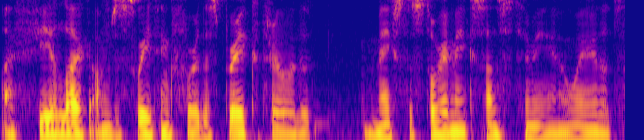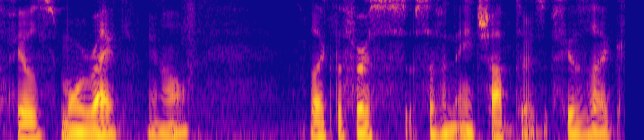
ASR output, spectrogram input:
I feel like I'm just waiting for this breakthrough that makes the story make sense to me in a way that feels more right, you know? Like the first seven, eight chapters, it feels like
